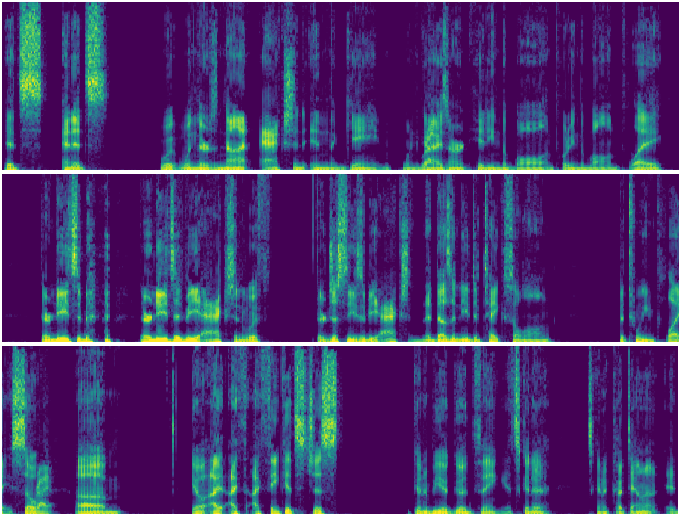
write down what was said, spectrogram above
it's and it's when there's not action in the game when Right. guys aren't hitting the ball and putting the ball in play. There needs to be there needs to be action with there just needs to be action. It doesn't need to take so long between plays. So Right. um, you know, I I, I think it's just going to be a good thing. It's gonna it's gonna cut down on it.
